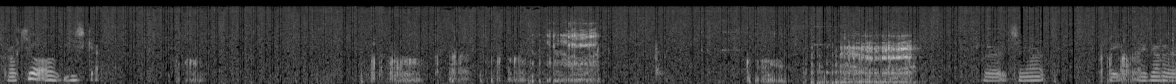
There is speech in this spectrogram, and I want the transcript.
But I'll kill all of these guys. Alright, so not. Wait, I gotta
